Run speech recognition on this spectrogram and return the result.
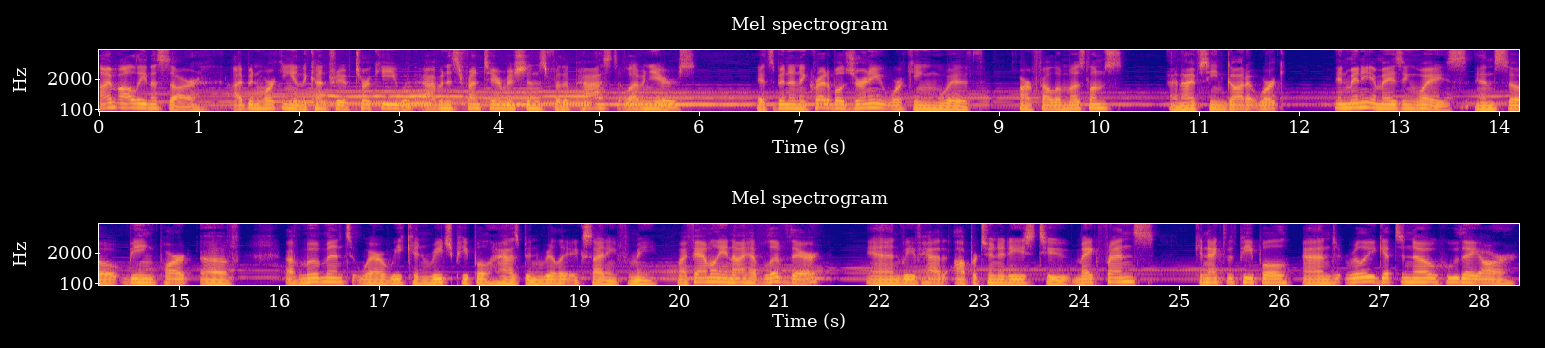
I'm Ali Nassar. I've been working in the country of Turkey with Adventist Frontier Missions for the past 11 years. It's been an incredible journey working with our fellow Muslims, and I've seen God at work in many amazing ways. And so being part of a movement where we can reach people has been really exciting for me. My family and I have lived there and we've had opportunities to make friends, connect with people, and really get to know who they are.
